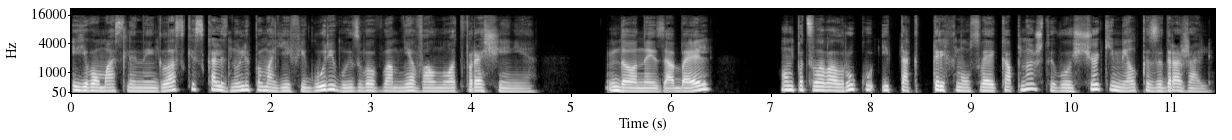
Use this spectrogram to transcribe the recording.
и его масляные глазки скользнули по моей фигуре, вызвав во мне волну отвращения. «Донна Изабель?» Он поцеловал руку и так тряхнул своей копной, что его щеки мелко задрожали.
